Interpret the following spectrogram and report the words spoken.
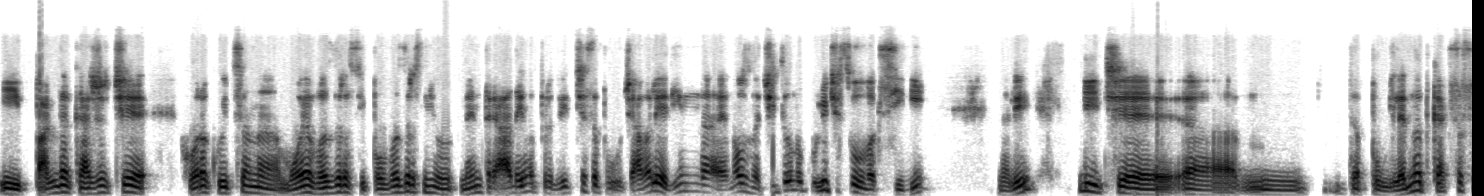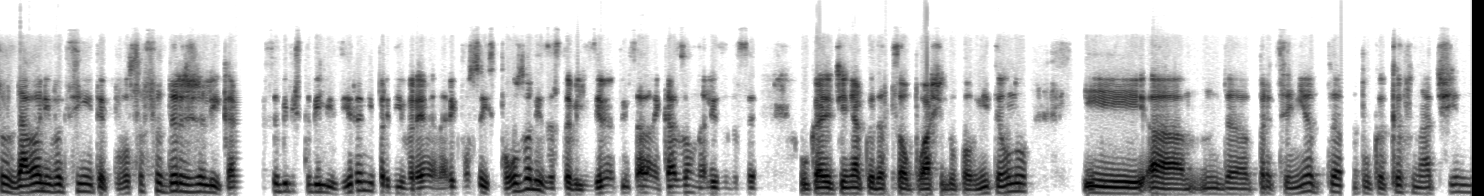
И пак да кажа, че хора, които са на моя възраст и по-възрастни от мен, трябва да имат предвид, че са получавали един, едно значително количество вакцини, нали? и че а, да погледнат как са създавани вакцините, какво са съдържали, как са били стабилизирани преди време, нали, какво са използвали за стабилизирането и сега да не казвам, нали, за да се окаже, че някой да се оплаши допълнително и а, да преценят по какъв начин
